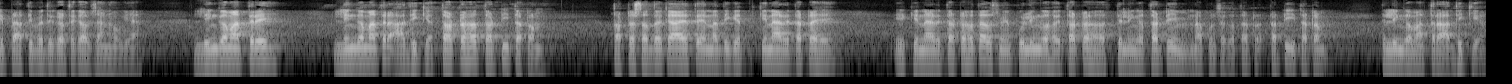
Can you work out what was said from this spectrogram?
ये प्रातिपदिक अर्थ का उच्चारण हो गया। लिंग मात्रे लिंग मात्र आधिक्य, तट तटी तटम तट शब्द का ऐसे नदी के किनारे तट है। ये किनारे तट होता है, उसमें पुलिंग है, तट तिलिंग तटिम, नपुंसक तट, तटी तटम। तिलिंग मात्र आधिक्य।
